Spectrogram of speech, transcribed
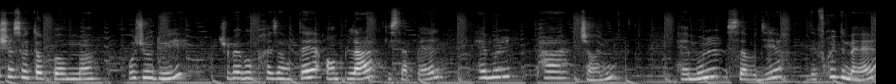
chasseurs de pommes. Aujourd'hui, je vais vous présenter un plat qui s'appelle Hemul Pajeon. Hemul, ça veut dire des fruits de mer.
